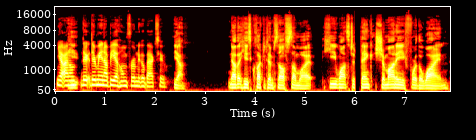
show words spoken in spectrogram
Yeah, I don't. He- there, there may not be a home for him to go back to. Yeah. Now that he's collected himself somewhat, he wants to thank Shamani for the wine.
